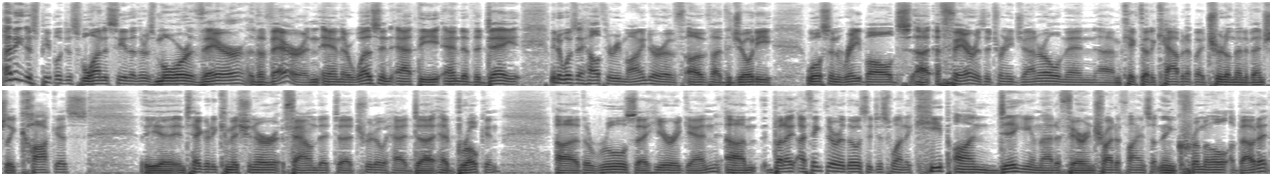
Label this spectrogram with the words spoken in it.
I think there's people just want to see that there's more there, the there, and, and there wasn't at the end of the day. I mean, it was a healthy reminder of, of uh, the Jody Wilson Raybould's uh, affair as Attorney General, and then um, kicked out of cabinet by Trudeau, and then eventually caucus. The uh, Integrity Commissioner found that uh, Trudeau had uh, had broken uh, the rules uh, here again. Um, but I, I, think there are those that just want to keep on digging in that affair and try to find something criminal about it.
